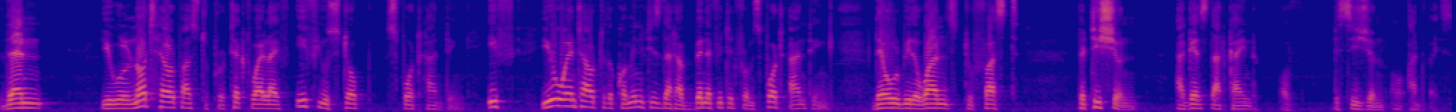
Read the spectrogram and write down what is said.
then you will not help us to protect wildlife if you stop sport hunting. If you went out to the communities that have benefited from sport hunting, they will be the ones to first petition against that kind of decision or advice.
